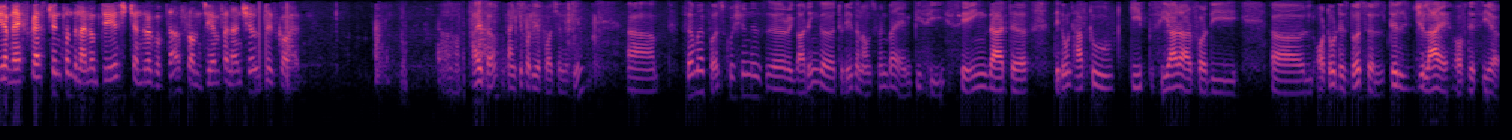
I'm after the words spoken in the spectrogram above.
We have next question from the line of Jayesh Chandragupta from JM Financial. Please go ahead. Uh, hi, sir. Thank you for the opportunity. Uh, Sir, my first question is uh, regarding the today's announcement by MPC saying that uh, they don't have to keep CRR for the uh, auto disbursal till July of this year.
